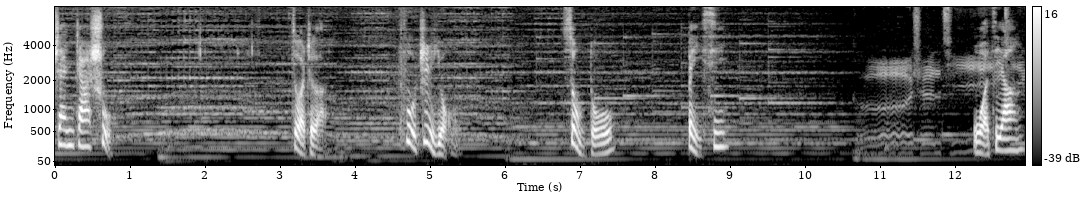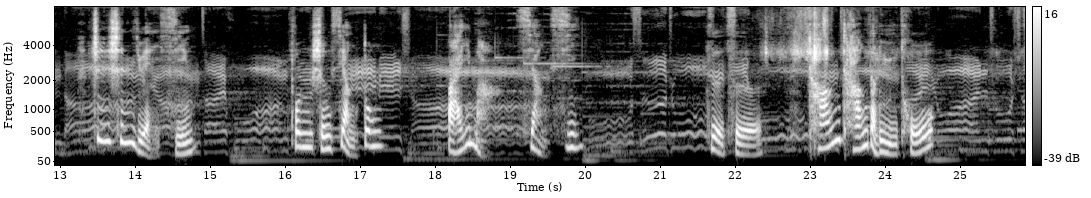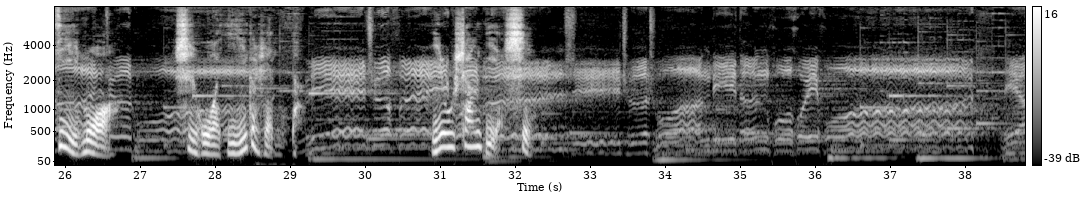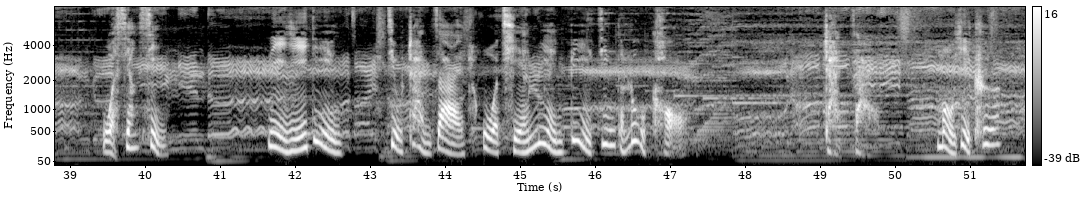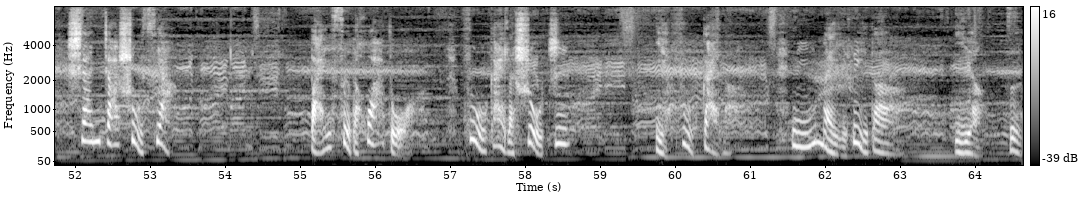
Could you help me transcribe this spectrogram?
山楂树，作者付志勇，诵读贝西。我将只身远行，风声向东，白马向西。自此长长的旅途，寂寞是我一个人的，忧伤也是。我相信。你一定就站在我前面必经的路口，站在某一棵山楂树下，白色的花朵覆盖了树枝，也覆盖了你美丽的影子。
